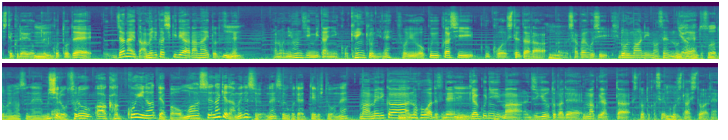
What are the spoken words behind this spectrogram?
してくれよということで、じゃないとアメリカ式でやらないとですね、あの日本人みたいにこう謙虚にねそういう奥ゆかしくこうしてたら、うん、社会保障広まりませんので。いや本当そうだと思いますね。むしろそれをあかっこいいなってやっぱ思わせなきゃダメですよね。そういうことやってる人をね。まあアメリカの方はですね、うん、逆にまあ事業とかでうまくやった人とか成功した人はね、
